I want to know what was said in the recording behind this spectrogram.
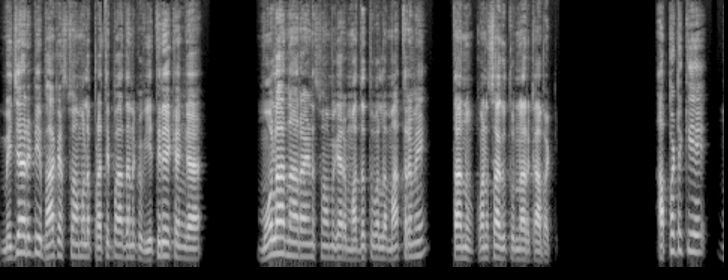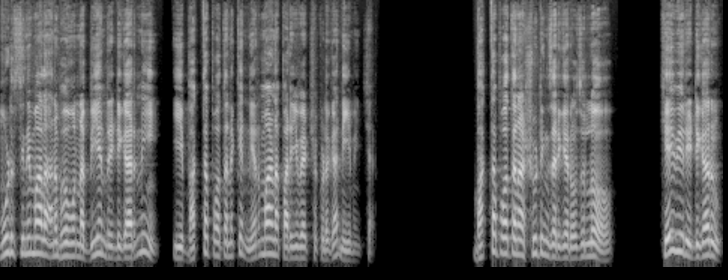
మెజారిటీ భాగస్వాముల ప్రతిపాదనకు వ్యతిరేకంగా మూలానారాయణ స్వామి గారి మద్దతు వల్ల మాత్రమే తాను కొనసాగుతున్నారు కాబట్టి. అప్పటికే మూడు సినిమాల అనుభవం ఉన్న బిఎన్ రెడ్డి గారిని ఈ భక్తపోతనకి నిర్మాణ పర్యవేక్షకుడిగా నియమించారు. భక్తపోతన షూటింగ్ జరిగే రోజుల్లో కేవీ రెడ్డి గారు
